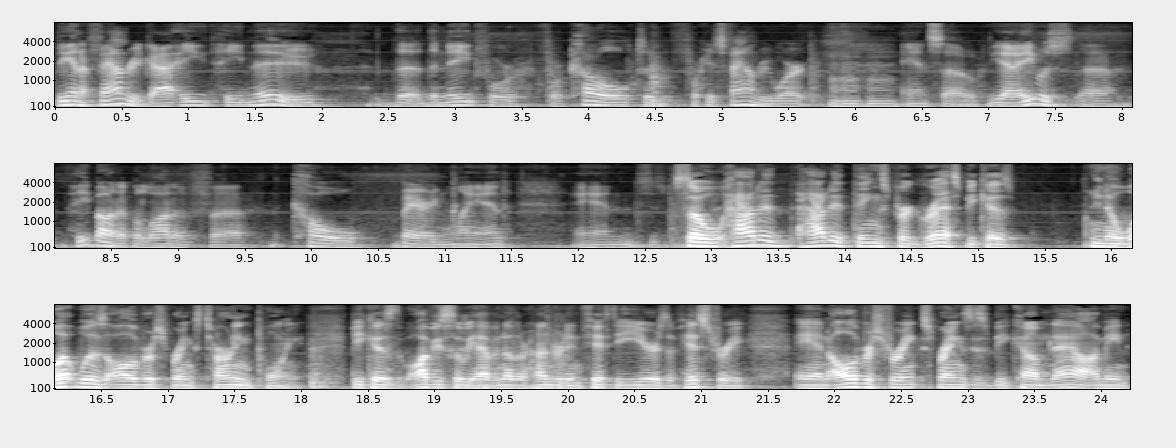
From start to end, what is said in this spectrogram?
being a foundry guy, he he knew. The, the need for, for coal to for his foundry work, Mm-hmm. and so yeah he was uh, he bought up a lot of uh, coal bearing land, and So how did how did things progress? Because you know what was Oliver Springs' turning point? Because obviously we have another 150 years of history, and Oliver Springs has become now. I mean,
